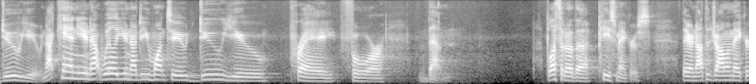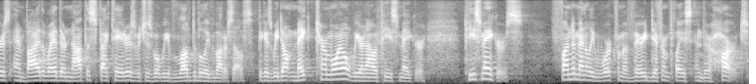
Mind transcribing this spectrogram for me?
Do you, not can you, not will you, not do you want to, do you pray for them? Blessed are the peacemakers they are not the drama makers. And by the way, they're not the spectators, which is what we've loved to believe about ourselves. Because we don't make turmoil, we are now a peacemaker. Peacemakers fundamentally work from a very different place in their heart.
